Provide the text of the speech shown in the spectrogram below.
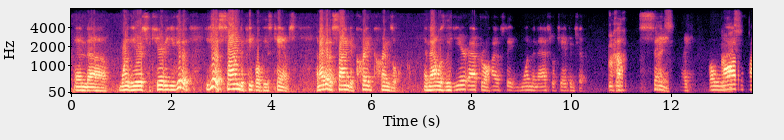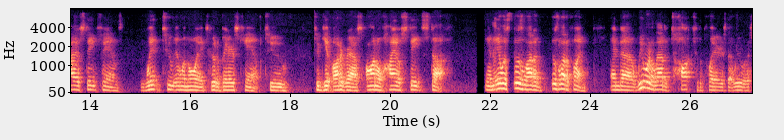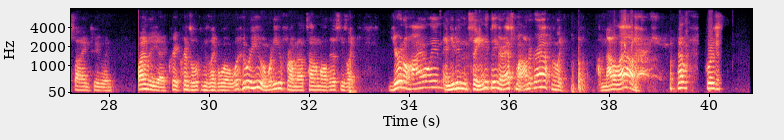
and uh, one of the years security. You get a you get assigned to people at these camps, and I got assigned to Craig Krenzel, and that was the year after Ohio State won the national championship. Uh-huh. Insane. Nice. Like a lot nice. of Ohio State fans went to Illinois to go to Bears camp to to get autographs on Ohio State stuff, and it was it was a lot of it was a lot of fun. And uh, we weren't allowed to talk to the players that we were assigned to, and finally, uh, Craig Krenzel looked at me like, well, who are you and where are you from? And I will tell him all this. He's like, you're an Ohioan and you didn't say anything or ask my autograph? And I'm like, I'm not allowed. of course,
